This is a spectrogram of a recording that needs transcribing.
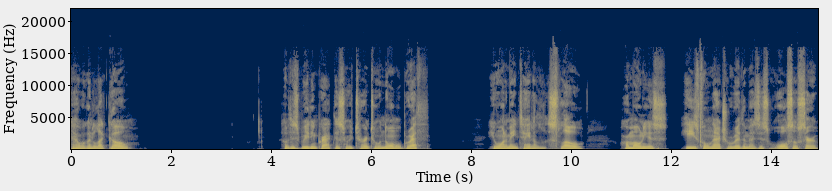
Now we're going to let go of this breathing practice and return to a normal breath. You want to maintain a slow, harmonious, easeful, natural rhythm, as this will also serve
